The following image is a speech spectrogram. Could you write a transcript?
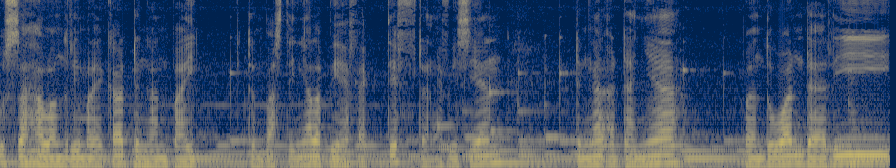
usaha laundry mereka dengan baik dan pastinya lebih efektif dan efisien dengan adanya bantuan dari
